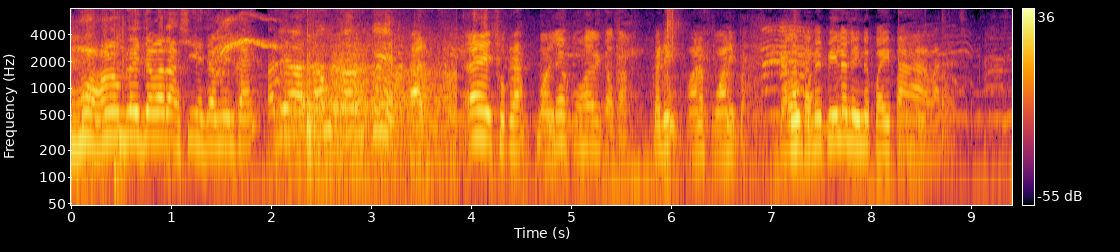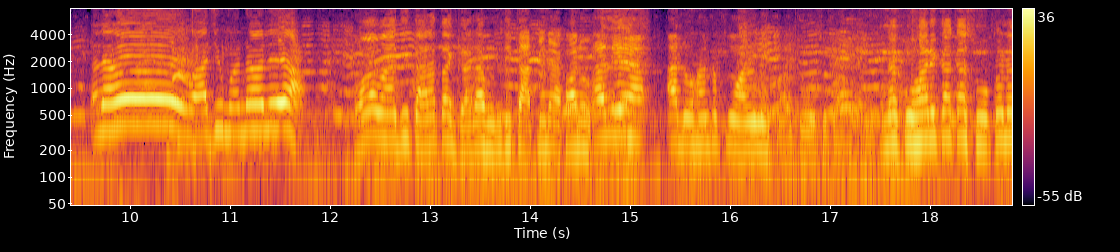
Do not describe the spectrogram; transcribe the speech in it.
મોહણમ લઈ જવા રાશી જમીન થાય અરે આ તો હું કરું કે? હાલ. એ છોકરા લે કુહારી કાકા. કડી અને પાણી પા. પેલા તમે પી લે પાઈ પા ઓય વાજી મને લે હો વાજી તારા તા હુંડી કાપી નાખવાનું. અલે આ ડોહાન તો પાણી નહીં પાતું ઓછું. અને કુહારી કાકા શોકોને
